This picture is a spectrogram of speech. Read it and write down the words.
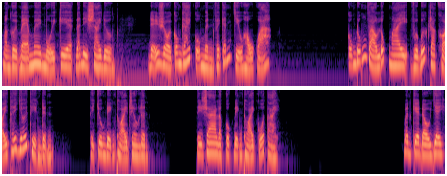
mà người mẹ mê muội kia đã đi sai đường, để rồi con gái của mình phải gánh chịu hậu quả. Cũng đúng vào lúc Mai vừa bước ra khỏi thế giới thiền định, thì chuông điện thoại reo lên. Thì ra là cuộc điện thoại của Tài. Bên kia đầu dây,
